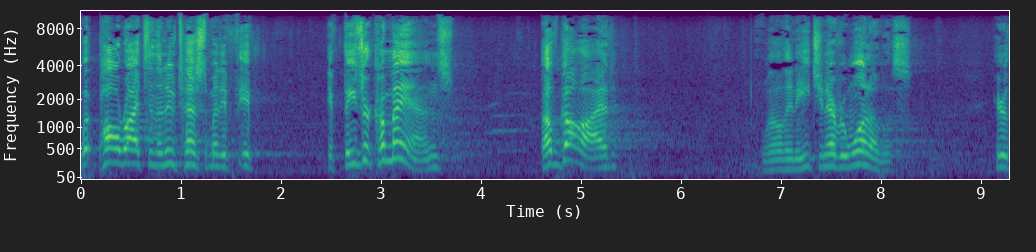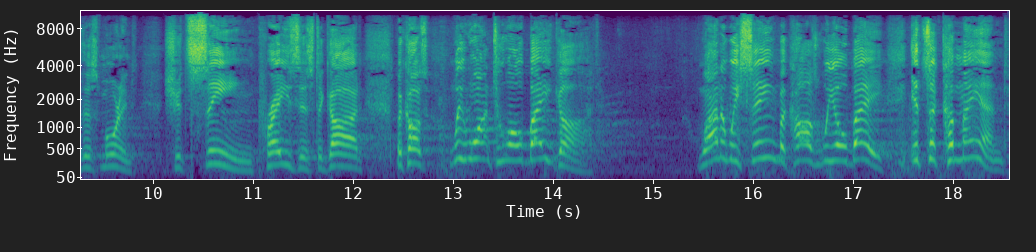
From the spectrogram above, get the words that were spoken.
what Paul writes in the New Testament, if, if, if these are commands of God, well, then each and every one of us here this morning should sing praises to God because we want to obey God. Why do we sing? Because we obey. It's a command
